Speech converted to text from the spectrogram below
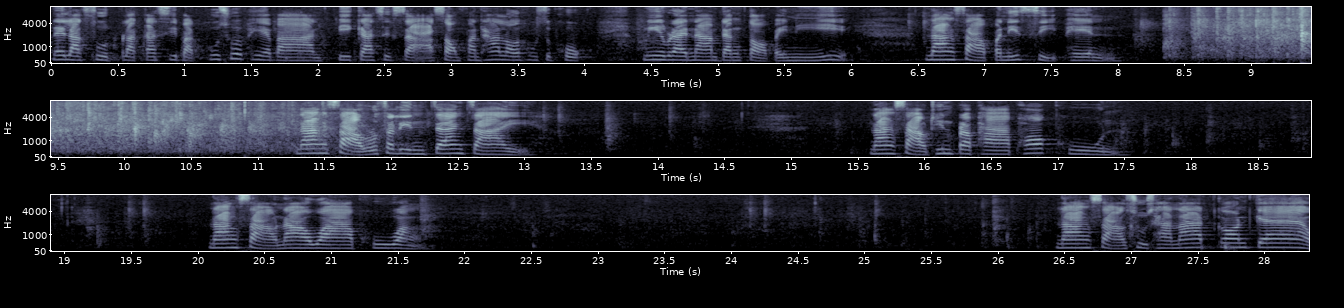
ในหลักสูตรประกาศนียบัตรผู้ช่วยพยาบาล ปีการศึกษา 2566 มีรายนามดังต่อไปนี้ นางสาวปณิศรีเพน นางสาวรสลินแจ้งใจ นางสาวทินประภาพอกพูน นางสาวนาวาพวง นางสาวสุชานาตก้อนแก้ว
